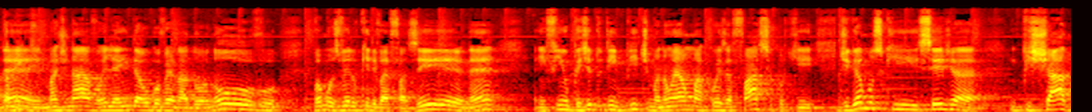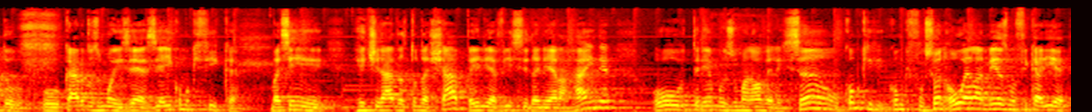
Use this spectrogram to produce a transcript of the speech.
né? imaginavam ele ainda é o governador novo, vamos ver o que ele vai fazer, né? Enfim, o pedido de impeachment não é uma coisa fácil, porque digamos que seja empichado o Carlos Moisés, e aí como que fica? Vai ser retirada toda a chapa, ele e a vice Daniela Rainer, ou teremos uma nova eleição? Como que, como que funciona? Ou ela mesma ficaria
